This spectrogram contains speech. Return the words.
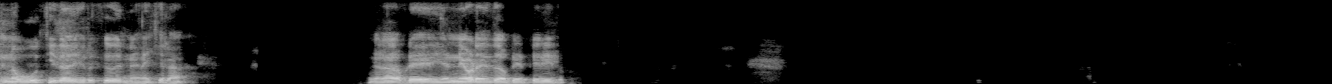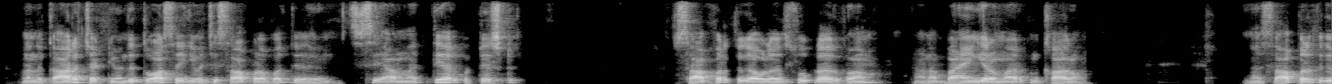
எண்ணெய் ஊற்றி தான் இருக்குதுன்னு நினைக்கிறேன். ஏன்னா அப்படியே எண்ணெயோட இது அப்படியே தெரியுது. அந்த கார சட்னி வந்து தோசைக்கு வச்சு சாப்பிட பார்த்து செமத்தியாக இருக்கும் டேஸ்ட்டு. சாப்பிட்றதுக்கு அவ்வளோ சூப்பராக இருக்கும். ஆனால் பயங்கரமாக இருக்கும் காரம். சாப்பிட்றதுக்கு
